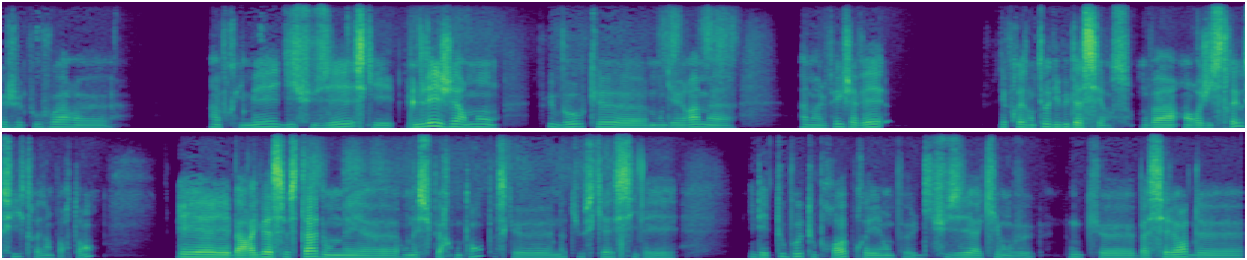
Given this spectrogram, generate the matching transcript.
que je vais pouvoir euh, imprimer, diffuser, ce qui est légèrement plus beau que euh, mon diagramme à, à main levée que j'avais présenté au début de la séance. On va enregistrer aussi, très important. Et bah, arrivé à ce stade, on est, euh, on est super content parce que notre use case, il est, il est tout beau, tout propre et on peut le diffuser à qui on veut. Donc, euh, bah, c'est l'heure de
